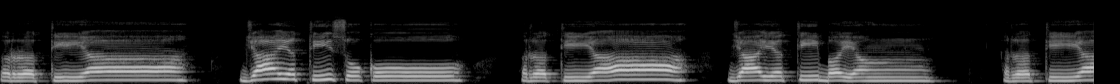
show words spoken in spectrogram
रतिया जायती सोको रतिया जायती भयं रतिया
